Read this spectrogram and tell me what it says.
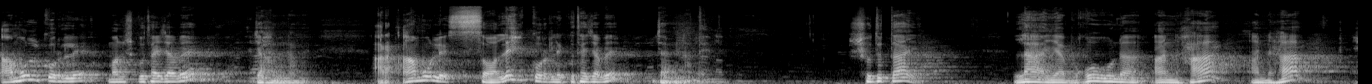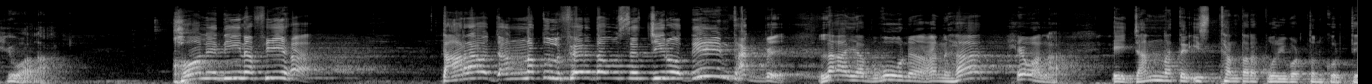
আমল করলে মানুষ কোথায় যাবে? জাহান্নামে। আর আমলে সলেহ করলে কোথায় যাবে? জান্নাতে। শুধু তাই, লা ইয়াবগুনা আনহা আনহা হিওয়ালা। খালিদিনা ফিহা, তারাও জান্নাতুল ফেরদাউসে চিরদিন থাকবে। লা ইয়াবগুনা আনহা হেওয়ালা। এই জান্নাতের স্থান তারা পরিবর্তন করতে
